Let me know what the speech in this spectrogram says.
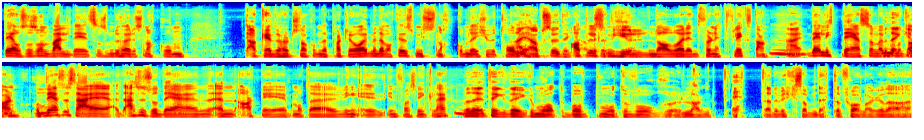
Det er også sånn veldig sånn som du hører snakk om Ok, du har hørt snakk om det et par-tre år, men det var ikke så mye snakk om det i 2012. Nei, absolutt ikke, At liksom. Gyldendal var redd for Netflix, da. Mm. Det er litt det som er Men det er ikke- kommentaren. Og det synes jeg Jeg syns jo det er en, en artig måte, innfallsvinkel her. Men jeg tenker det er ikke måte på, på måte hvor langt etter det virker som dette forlaget da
